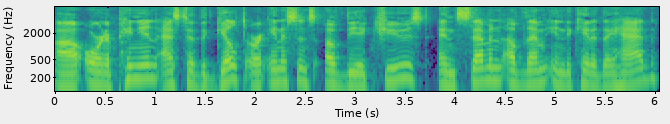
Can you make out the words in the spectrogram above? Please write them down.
uh, or an opinion as to the guilt or innocence of the accused, and seven of them indicated they had.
